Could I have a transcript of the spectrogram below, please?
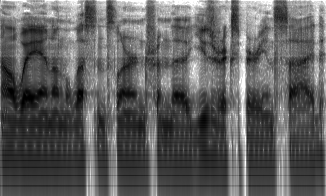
I'll weigh in on the lessons learned from the user experience side.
